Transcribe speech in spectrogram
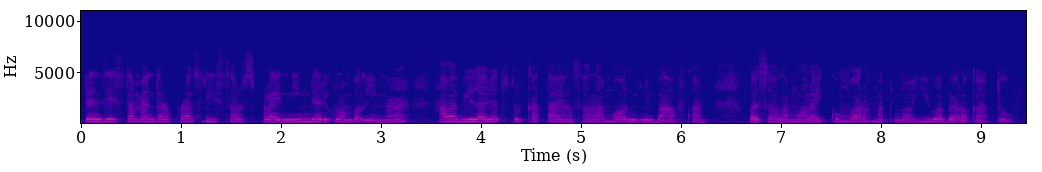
dan sistem enterprise resource planning dari kelompok 5. Apabila ada tutur kata yang salah mohon dimaafkan. Wassalamualaikum warahmatullahi wabarakatuh.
